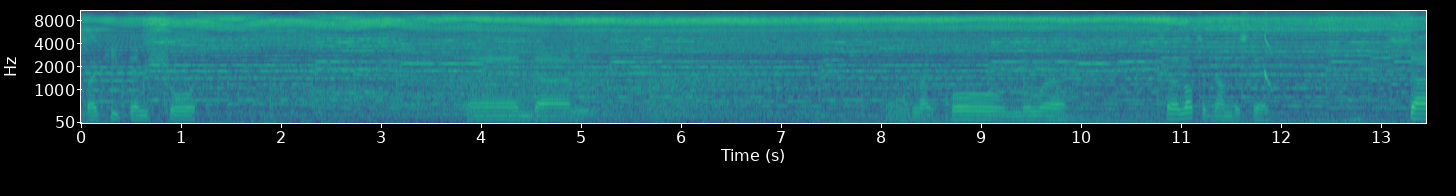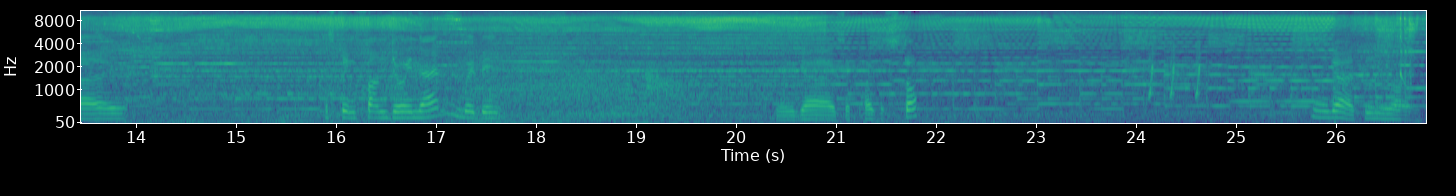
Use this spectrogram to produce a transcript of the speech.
so I keep them short. And, um, great ball, lure, so lots of numbers there. So it's been fun doing that. We've been there we go, it's a PokeStop. There we go, new rolls.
